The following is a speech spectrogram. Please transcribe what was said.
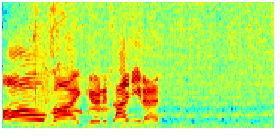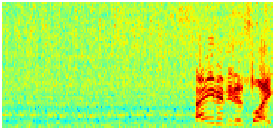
Oh my goodness, I need a... I needed to just like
